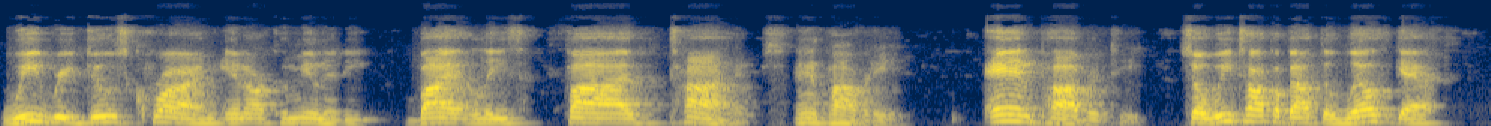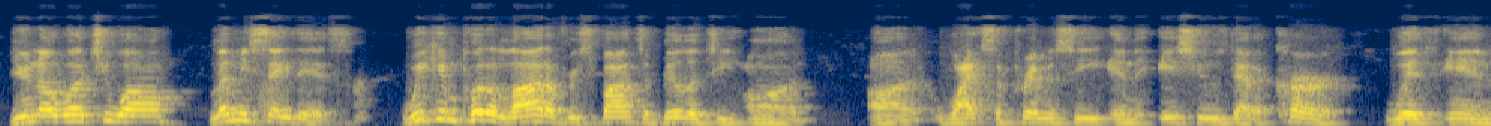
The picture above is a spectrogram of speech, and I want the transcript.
we reduce crime in our community by at least five times. And poverty. And poverty. So we talk about the wealth gap. You know what, you all? Let me say this. We can put a lot of responsibility on on white supremacy and the issues that occur within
